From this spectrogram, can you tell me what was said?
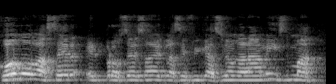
cómo va a ser el proceso de clasificación a la misma.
